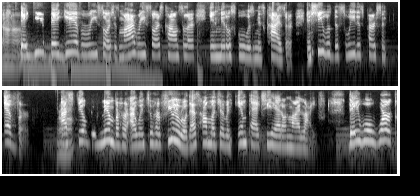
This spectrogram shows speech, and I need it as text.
Uh-huh. They give they give resources. My resource counselor in middle school was Miss Kaiser, and she was the sweetest person ever. Uh-huh. I still remember her. I went to her funeral. That's how much of an impact she had on my life. They will work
